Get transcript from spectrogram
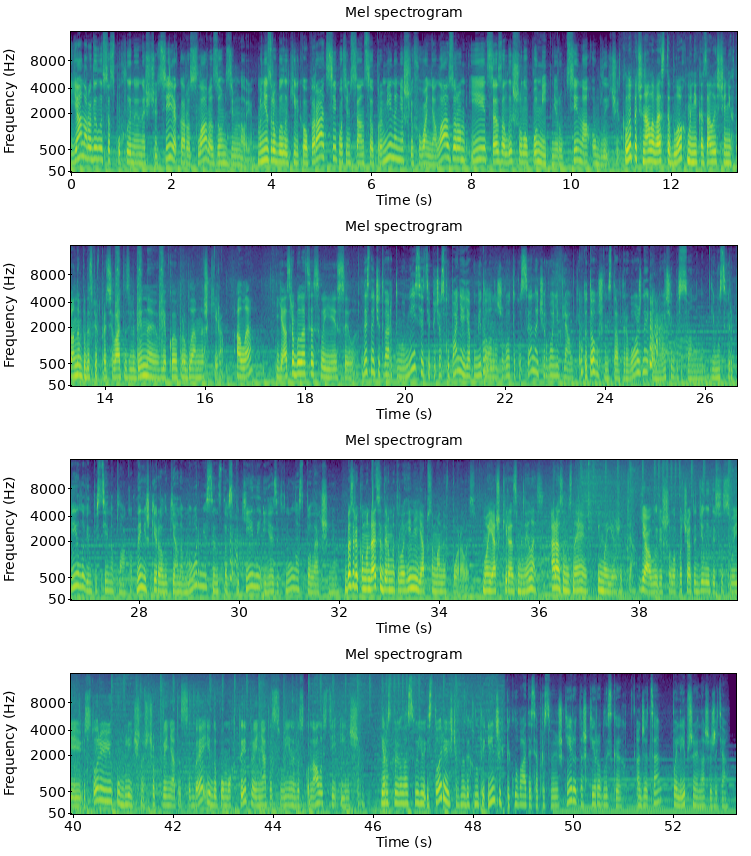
Я народилася з пухлиною на щуці, яка росла разом зі мною. Мені зробили кілька операцій, потім сеанси опромінення, шліфування лазером, і це залишило помітні рубці на обличчі. Коли починала вести блог, мені казали, що ніхто не буде співпрацювати з людиною, в якої проблемна шкіра. Але я зробила це своєю силою. Десь на четвертому місяці під час купання я помітила на животику сина червоні плямки. До того ж він став тривожний, а ночі безсонними. Йому сверпіло, він постійно плакав. Нині шкіра Лук'яна в нормі, син став спокійний, і я зітхнула з полегшенням. Без рекомендацій дерматологині я б сама не впоралась. Моя шкіра змінилась, а разом з нею і моє життя. Я вирішила почати ділитися своєю історією публічно, щоб прийняти себе і допомогти прийняти свої недосконалості іншим. Я розповіла свою історію, щоб надихнути інших піклуватися про свою шкіру та шкіру близьких, адже це поліпшує наше життя.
